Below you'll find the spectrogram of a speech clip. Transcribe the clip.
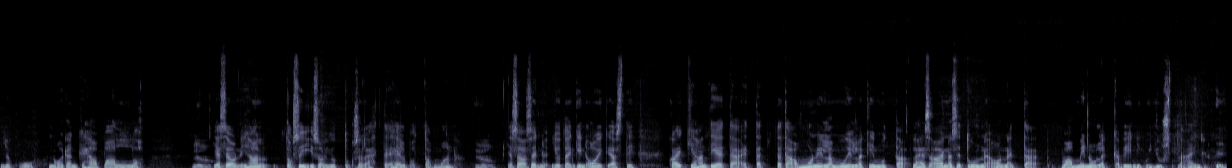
joku noidankehäpallo – Joo. Ja se on ihan tosi iso juttu, kun se lähtee helpottamaan. Joo. Ja saa sen jotenkin oikeasti. Kaikkihan tietää, että tätä on monilla muillakin, mutta lähes aina se tunne on, että vaan minulle kävi niin kuin just näin. Niin,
